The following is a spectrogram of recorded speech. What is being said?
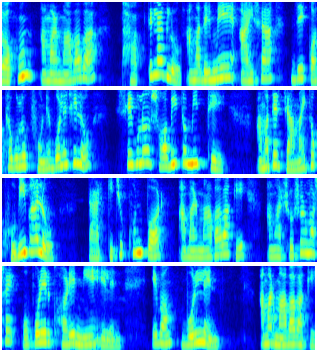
তখন আমার মা বাবা ভাবতে লাগল, আমাদের মেয়ে আয়শা যে কথাগুলো ফোনে বলেছিল, সেগুলো সবই তো মিথ্যে। আমাদের জামাই তো খুবই ভালো তার কিছুক্ষণ পর আমার মা বাবাকে আমার শ্বশুরমশাই ওপরের ঘরে নিয়ে এলেন এবং বললেন, আমার মা বাবাকে,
